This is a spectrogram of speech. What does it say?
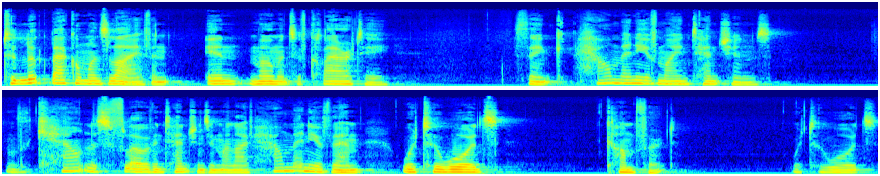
to look back on one's life and in moments of clarity think, how many of my intentions, the countless flow of intentions in my life, how many of them we're towards comfort. We're towards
